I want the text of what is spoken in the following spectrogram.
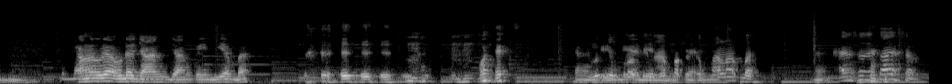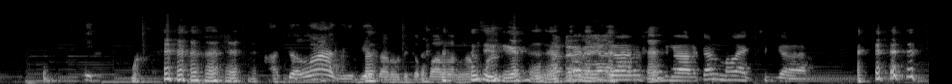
Hmm. Lebaran. Jangan udah udah jangan jangan ke India, Mbak. Jangan Lu nyemprotin apa ke kepala, Bah? hand sanitizer. Ada lagi dia taruh di kepala ngapain? Ada ya. segar, segar kan melek segar.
